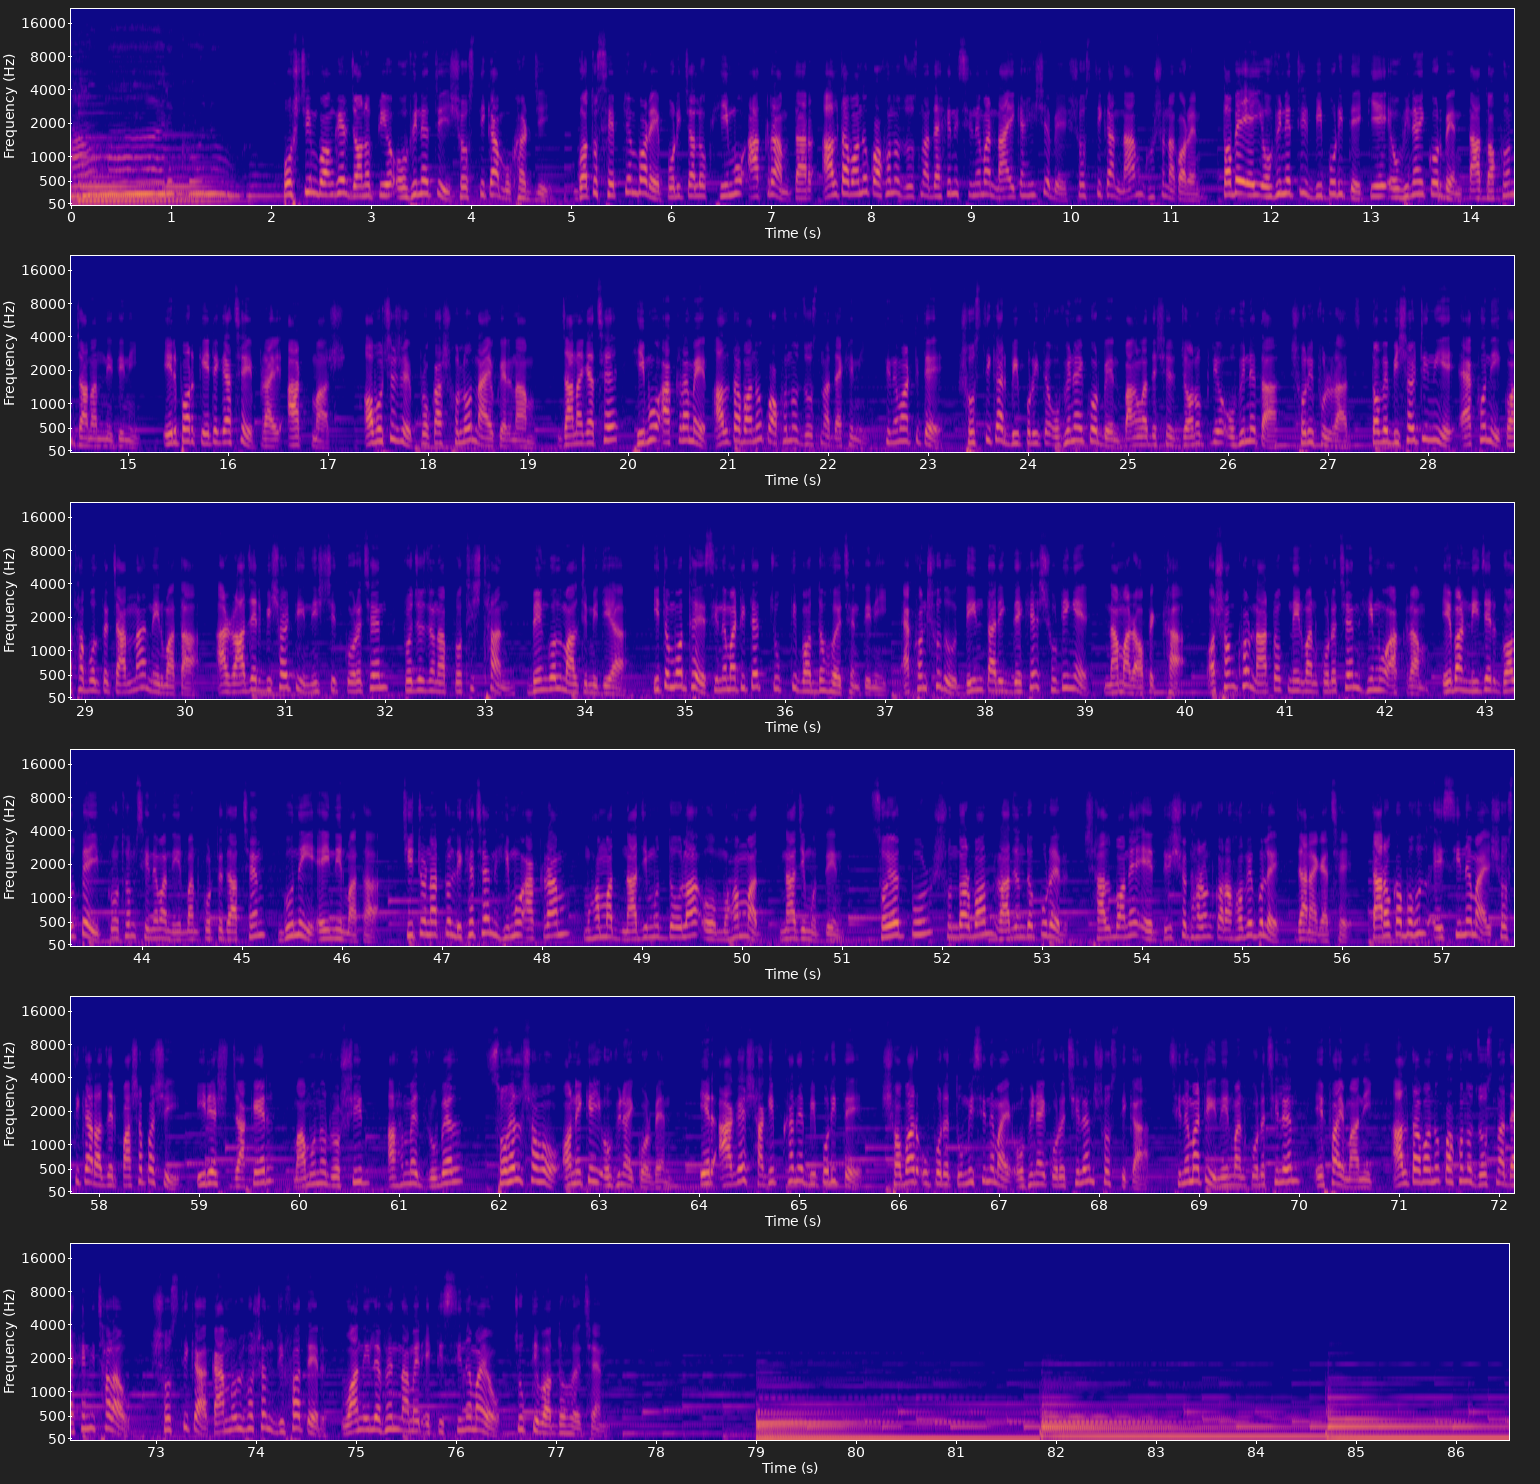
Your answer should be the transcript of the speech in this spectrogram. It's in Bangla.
আমার পশ্চিমবঙ্গের জনপ্রিয় অভিনেত্রী স্বস্তিকা মুখার্জি। গত সেপ্টেম্বরে পরিচালক হিমু আকরাম তার আলতাবানু কখনো জ্যোৎস্না দেখেনি সিনেমার নায়িকা হিসেবে স্বস্তিকার নাম ঘোষণা করেন। তবে এই অভিনেত্রীর বিপরীতে কে অভিনয় করবেন তা তখন জানাননি তিনি। এরপর কেটে গেছে প্রায় আট মাস। অবশেষে প্রকাশ হলো নায়কের নাম। জানা গেছে, হিমু আকরামের আলতাবানু কখনো জ্যোৎস্না দেখেনি। সিনেমাটিতে স্বস্তিকার বিপরীতে অভিনয় করবেন বাংলাদেশের জনপ্রিয় অভিনেতা শরীফুল রাজ। তবে বিষয়টি নিয়ে এখনই কথা বলতে চান না নির্মাতা। আর রাজের বিষয়টি নিশ্চিত করেছেন প্রযোজনা প্রতিষ্ঠান বেঙ্গল মাল্টিমিডিয়া। ইতোমধ্যে সিনেমাটিতে চুক্তিবদ্ধ হয়েছেন তিনি। এখন শুধু দিন তারিখ দেখে শুটিংয়ে নামার অপেক্ষা। অসংখ্য নাটক নির্মাণ করেছেন হিমু আকরাম। এবার নিজের গল্পেই প্রথম সিনেমা নির্মাণ করতে যাচ্ছেন গুণী এই নির্মাতা। চিত্রনাট্য লিখেছেন হিমু আকরাম মোহাম্মদ নাজিমুদ্দৌলা ও মোহাম্মদ নাজিমুদ্দিন। সৈয়দপুর, সুন্দরবন, রাজেন্দ্রপুরের শালবনে এর দৃশ্য ধারণ করা হবে বলে জানা গেছে। তারকাবহুল এই সিনেমায় স্বস্তিকা রাজের পাশাপাশি ইরেশ জাকের, মামুনুর রশিদ, আহমেদ রুবেল, সোহেল সহ অনেকেই অভিনয় করবেন। এর আগে শাকিব খানের বিপরীতে সবার উপরে তুমি সিনেমায় অভিনয় করেছিলেন স্বস্তিকা। সিনেমাটি নির্মাণ করেছিলেন এফ আই মানিক। আলতাবানু কখনো জ্যোৎস্না দেখেনি ছাড়াও স্বস্তিকা কামরুল হোসেন রিফাতের ওয়ান ইলেভেন নামের একটি সিনেমায়ও চুক্তিবদ্ধ হয়েছেন।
